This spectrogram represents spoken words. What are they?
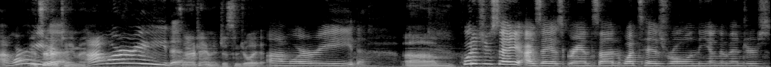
I'm worried. It's entertainment. I'm worried. It's entertainment. Just enjoy it. I'm worried. Um, Who did you say Isaiah's grandson? What's his role in the Young Avengers?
